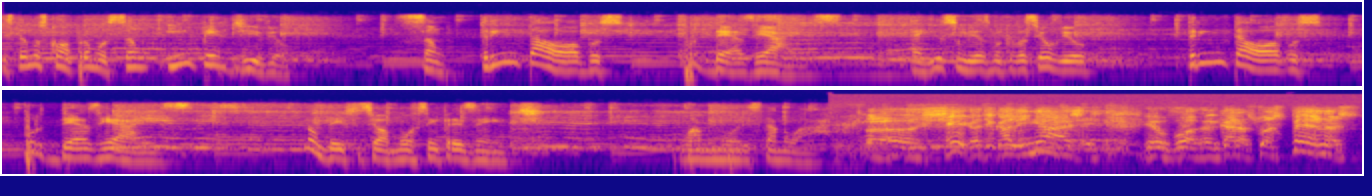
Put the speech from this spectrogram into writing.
estamos com a promoção imperdível. São 30 ovos por 10 reais. É isso mesmo que você ouviu. 30 ovos por 10 reais. Não deixe seu amor sem presente. O amor está no ar. Ah, chega de galinhagem. Eu vou arrancar as suas penas.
